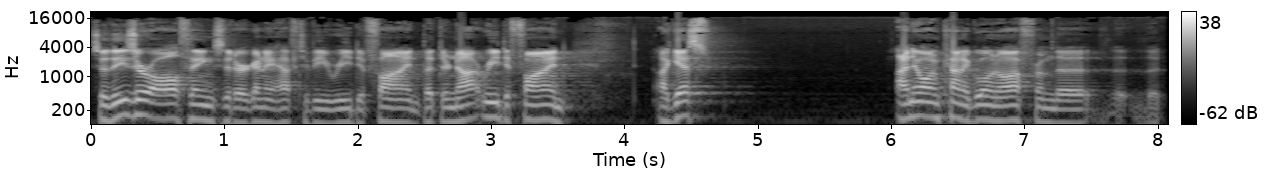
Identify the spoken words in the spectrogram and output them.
So these are all things that are going to have to be redefined, but they're not redefined. I guess I know I'm kind of going off from the, the, the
